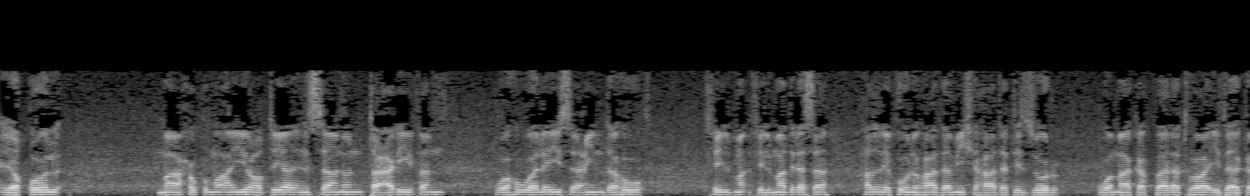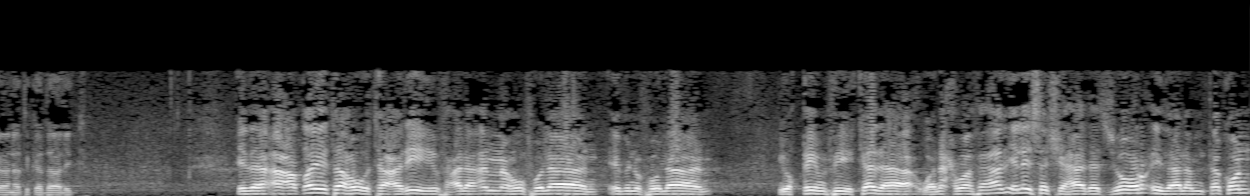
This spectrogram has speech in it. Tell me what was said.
يقول ما حكم أن يعطي إنسان تعريفا وهو ليس عنده في المدرسة؟ هل يكون هذا من شهادة الزور وما كفارتها إذا كانت كذلك؟ إذا أعطيته تعريف على أنه فلان ابن فلان يقيم في كذا ونحوه فهذه ليست شهادة زور إذا لم تكن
